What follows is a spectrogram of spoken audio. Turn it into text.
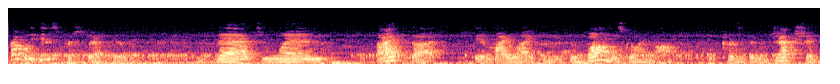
probably his perspective, that when I thought in my life the nuclear bomb was going off because of the rejection,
